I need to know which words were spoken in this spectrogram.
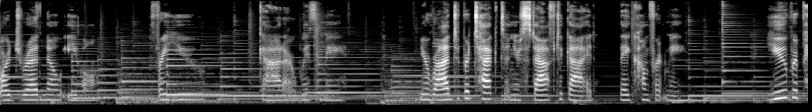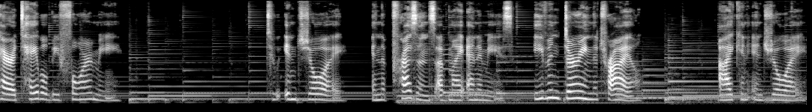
or dread no evil, for you, God, are with me. Your rod to protect and your staff to guide, they comfort me. You prepare a table before me to enjoy in the presence of my enemies, even during the trial. I can enjoy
